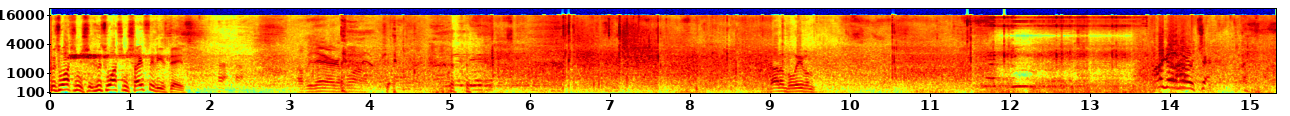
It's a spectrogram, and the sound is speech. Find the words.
Who's watching, who's watching Scheifele these days? I'll be there tomorrow. I don't believe him. I got Hawerchuk.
